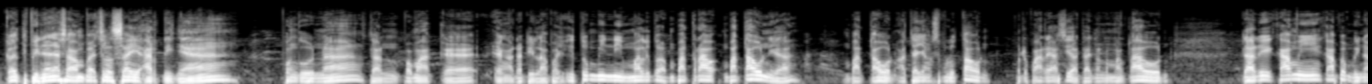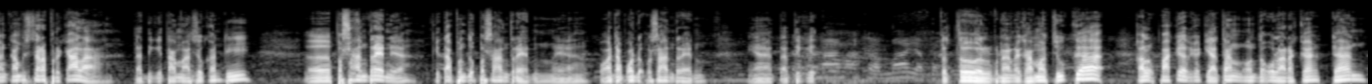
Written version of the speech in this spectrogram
Kalau dibinanya sampai selesai artinya pengguna dan pemakai yang ada di lapas itu minimal itu empat, empat tahun ya empat tahun, ada yang 10 tahun, bervariasi ada yang enam tahun. Dari kami, kami pembinaan kami secara berkala. Tadi kita masukkan di e, pesantren ya, kita bentuk pesantren ya, ada pondok pesantren. Ya, tadi kita ya, betul, penanganan agama juga kalau pakai kegiatan untuk olahraga dan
